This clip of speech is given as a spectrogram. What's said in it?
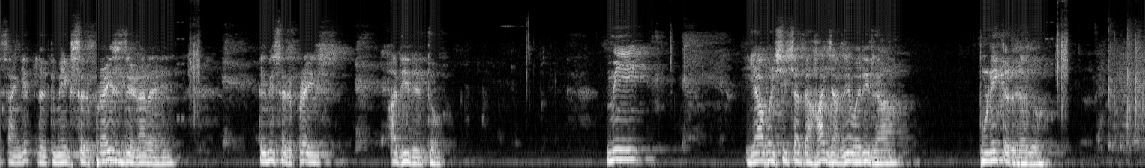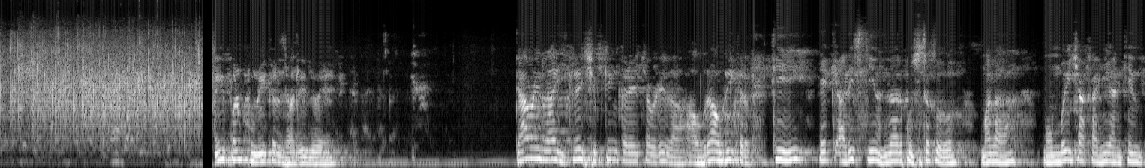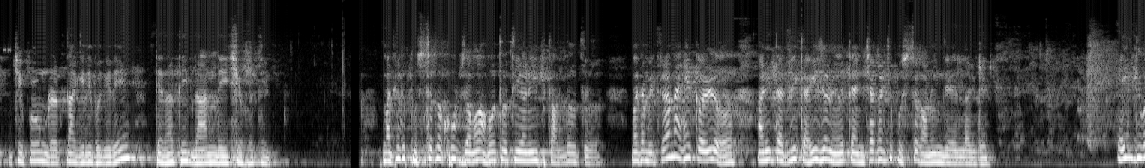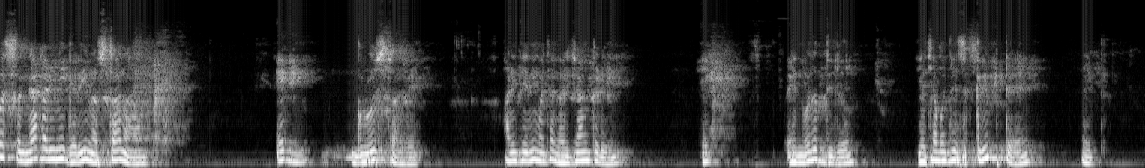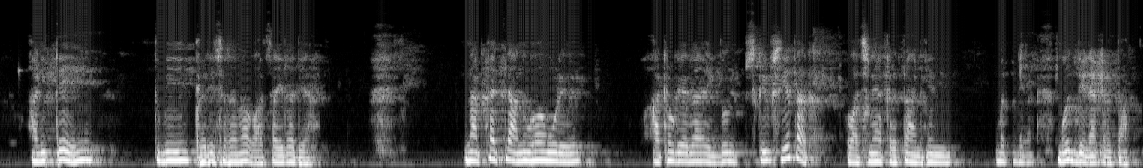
सांगितलं की मी एक सरप्राईज देणार आहे ते मी सरप्राईज आधी देतो. मी या वर्षीच्या दहा जानेवारीला पुणेकर झालो. मी पण पुणेकर झालेलो आहे. त्यावेळेला इकडे शिफ्टिंग करायच्या वेळेला आवराआवरी करत की एक अडीच तीन हजार पुस्तकं मला मुंबईच्या काही आणखीन चिपळूण रत्नागिरी वगैरे त्यांना ती दान द्यायची होती. माझ्याकडे पुस्तकं खूप जमा होत होती आणि चाललं होतं. माझ्या मित्रांना हे कळलं आणि त्यातली काही जण त्यांच्याकडची पुस्तकं आणून द्यायला लागले. एक दिवस संध्याकाळी मी घरी नसताना एक गृहस्थ आहे आणि त्यांनी माझ्या घरच्यांकडे एक एनवलप दिलं. याच्यामध्ये स्क्रिप्ट आहे एक. आणि ते तुम्ही खरे सरांना वाचायला द्या. नाटकातल्या अनुभवामुळे आठवड्याला एक दोन स्क्रिप्ट्स येतात वाचण्याकरता आणखीन मत देण्या मत देण्याकरता.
